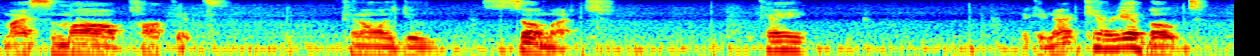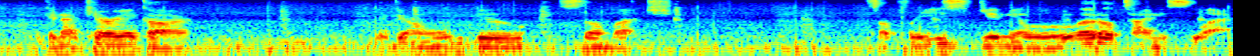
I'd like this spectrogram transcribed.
My small pockets can only do so much. Okay? I cannot carry a boat. Cannot carry a car. I can only do so much. So please give me a little tiny slack.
